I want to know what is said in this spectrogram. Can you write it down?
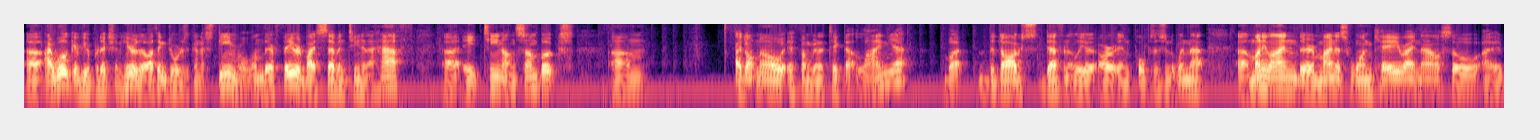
Uh, I will give you a prediction here, though. I think Georgia's going to steamroll them. They're favored by 17 and a half, uh, 18 on some books. Um, I don't know if I'm going to take that line yet, but the dogs definitely are in pole position to win that. Uh, money line, they're minus 1K right now, so I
